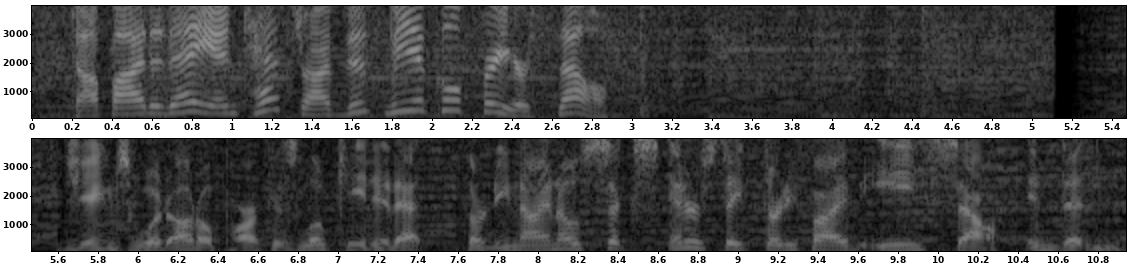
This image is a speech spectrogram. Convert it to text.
Stop by today and test drive this vehicle for yourself. James Wood Auto Park is located at 3906 Interstate 35E South in Denton.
